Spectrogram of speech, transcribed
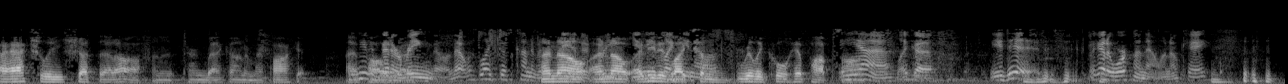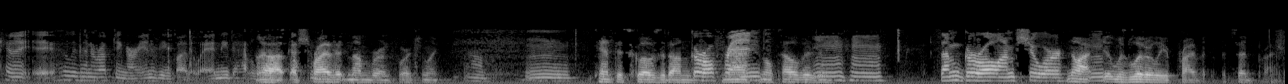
I actually shut that off and it turned back on in my pocket. I You need a better ring, though. That was like just kind of a I know, standard I ring. know. You I need, needed like, you know, some really cool hip hop song. Yeah, like a. You did. we got to work on that one, okay? Can I? Uh, who is interrupting our interview, by the way? I need to have a little Uh, a discussion. private number, unfortunately. Oh. Mm. Can't disclose it on Girlfriend. national television. Mm-hmm. Some girl, I'm sure. No, I- Mm. it was literally a private. It said private.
